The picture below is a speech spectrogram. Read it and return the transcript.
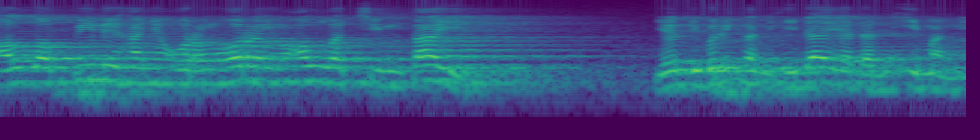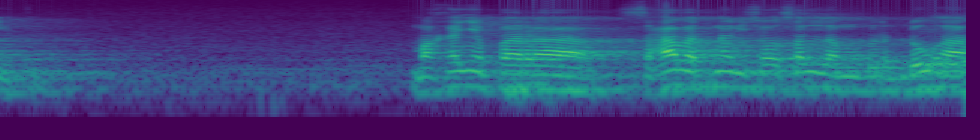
Allah pilih hanya orang-orang yang Allah cintai yang diberikan hidayah dan iman itu. Makanya para sahabat Nabi SAW berdoa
